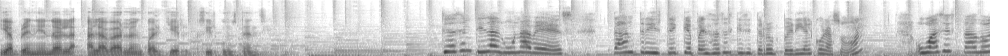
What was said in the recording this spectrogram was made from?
y aprendiendo a alabarlo en cualquier circunstancia. ¿Te has sentido alguna vez tan triste que pensaste que se te rompería el corazón? ¿O has estado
